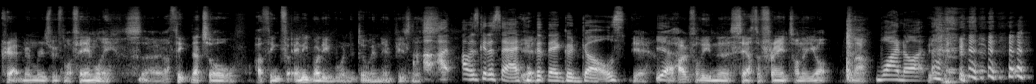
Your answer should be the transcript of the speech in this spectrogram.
create memories with my family. So I think that's all I think for anybody who want to do in their business. I, I was going to say, I think that they're good goals. yeah. Yeah. Well, hopefully in the south of France on a yacht. No. Why not?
